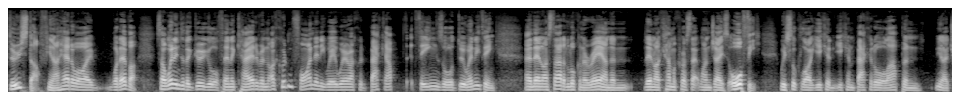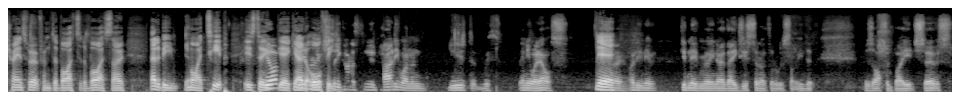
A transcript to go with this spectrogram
do stuff? You know, how do I, whatever? So I went into the Google Authenticator and I couldn't find anywhere where I could back up things or do anything. And then I started looking around and then I come across that one, Jace Authy, which looked like you can you can back it all up and you know transfer it from device to device. So that'd be my tip is to I've yeah go to Authy. got a third party one and used it with anyone else. Yeah. So I didn't even didn't even really know they existed. I thought it was something that was offered by each service.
